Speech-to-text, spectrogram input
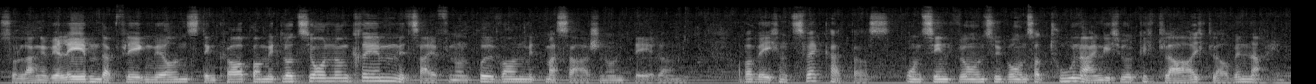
Solange wir leben, da pflegen wir uns den Körper mit Lotionen und Cremen, mit Seifen und Pulvern, mit Massagen und Bädern. Aber welchen Zweck hat das? Und sind wir uns über unser Tun eigentlich wirklich klar? Ich glaube nein.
